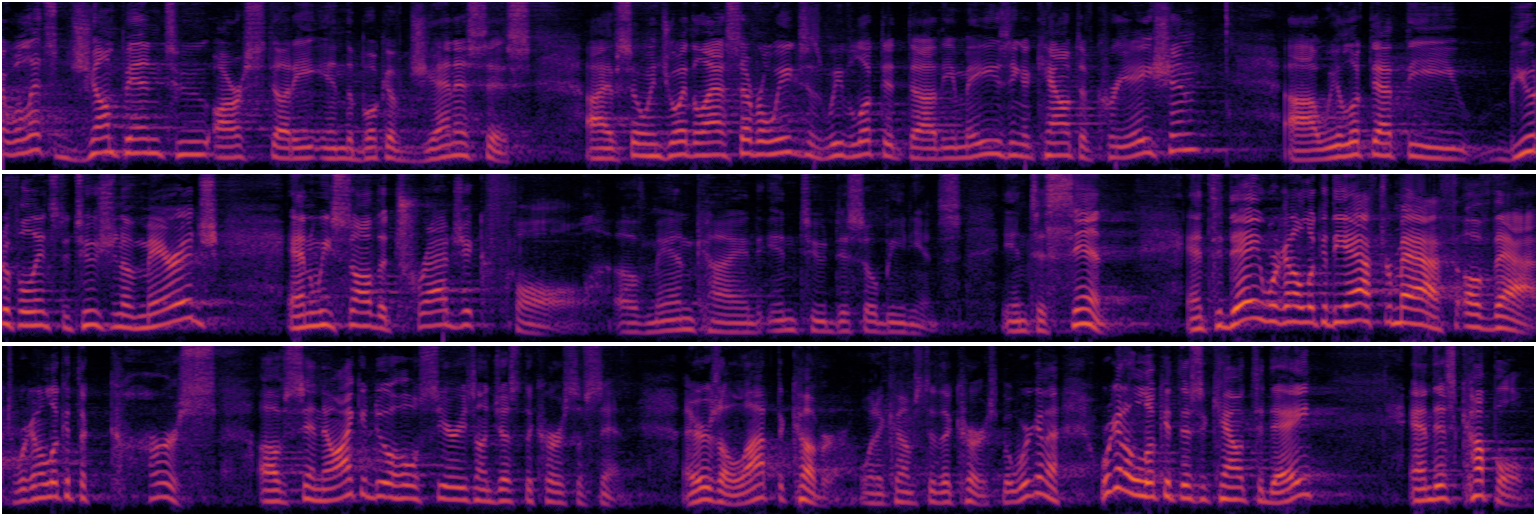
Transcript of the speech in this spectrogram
right, well, let's jump into our study in the book of Genesis. I've so enjoyed the last several weeks as we've looked at uh, the amazing account of creation. Uh, we looked at the beautiful institution of marriage, and we saw the tragic fall of mankind into disobedience, into sin. And today we're going to look at the aftermath of that. We're going to look at the curse of sin. Now, I could do a whole series on just the curse of sin. There's a lot to cover when it comes to the curse, but we're going to we're going to look at this account today and this couple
